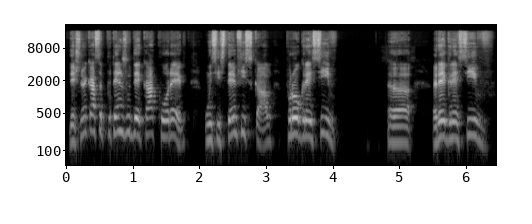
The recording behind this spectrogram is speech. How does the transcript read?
Deci noi ca să putem judeca corect un sistem fiscal progresiv, uh, regresiv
